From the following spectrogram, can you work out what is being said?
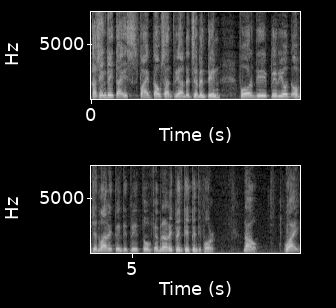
Kasi ang data is 5,317 for the period of January 23 to February 2024. Now, why?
